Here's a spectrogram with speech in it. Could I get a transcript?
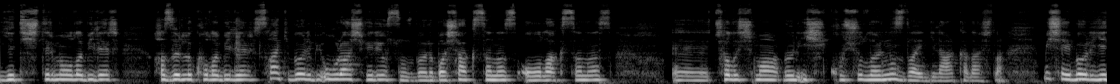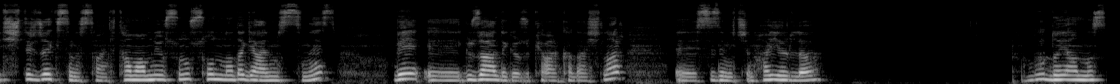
yetiştirme olabilir hazırlık olabilir. Sanki böyle bir uğraş veriyorsunuz böyle başaksanız, oğlaksanız e, çalışma böyle iş koşullarınızla ilgili arkadaşlar. Bir şey böyle yetiştireceksiniz sanki tamamlıyorsunuz sonuna da gelmişsiniz. Ve e, güzel de gözüküyor arkadaşlar. E, sizin için hayırlı. Burada yalnız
